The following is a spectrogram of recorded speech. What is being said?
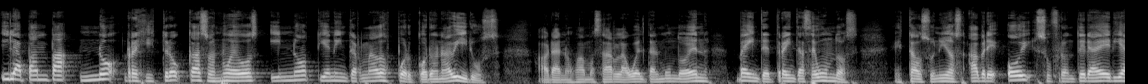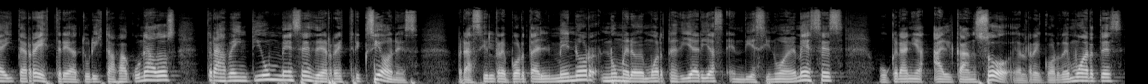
y La Pampa no registró casos nuevos y no tiene internados por coronavirus. Ahora nos vamos a dar la vuelta al mundo en 20-30 segundos. Estados Unidos abre hoy su frontera aérea y terrestre a turistas vacunados tras 21 meses de restricciones. Brasil reporta el menor número de muertes diarias en 19 meses. Ucrania alcanzó el récord de muertes.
